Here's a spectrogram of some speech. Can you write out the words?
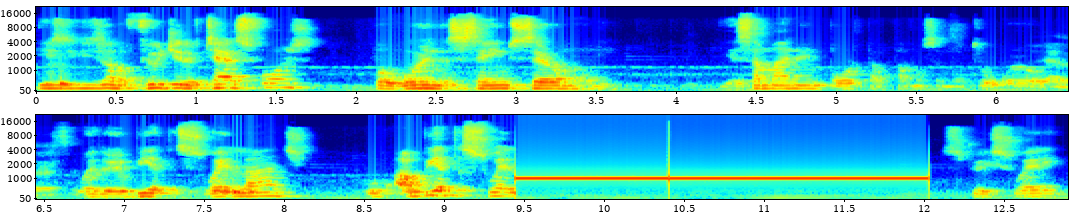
he's, he's on a fugitive task force, but we're in the same ceremony. Y esa mano no importa. Estamos en otro world. Yeah, Whether it be at the sweat lodge, I'll be at the sweat straight sweating,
